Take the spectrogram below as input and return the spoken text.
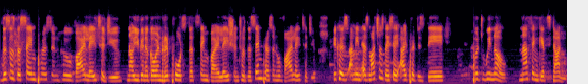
this is the same person who violated you. Now you're going to go and report that same violation to the same person who violated you. Because, I mean, as much as they say IPID is there, but we know nothing gets done.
